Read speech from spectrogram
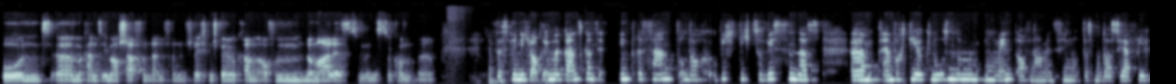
Und äh, man kann es eben auch schaffen, dann von einem schlechten Spermiogramm auf ein normales zumindest zu kommen. Ja. Das finde ich auch immer ganz, ganz interessant und auch wichtig zu wissen, dass ähm, einfach Diagnosen nur Momentaufnahmen sind und dass man da sehr viel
